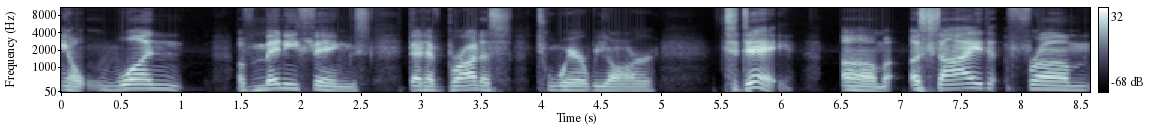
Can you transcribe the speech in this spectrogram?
you know one of many things that have brought us to where we are today, um, aside from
